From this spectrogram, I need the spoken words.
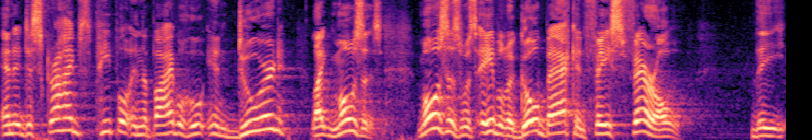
And it describes people in the Bible who endured, like Moses. Moses was able to go back and face Pharaoh, the,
